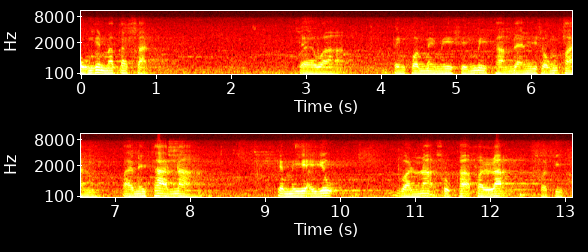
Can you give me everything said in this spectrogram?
ูงขึ้นมากษัตริย์ แต่ว่าเป็นคนไม่มีศีลมีธรรมได้อานิสงพันไปในชาติหน้า จะมีอายุวันนะสุขะพละปฏิพ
